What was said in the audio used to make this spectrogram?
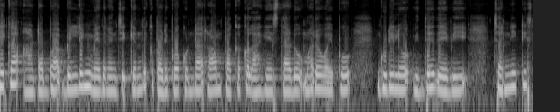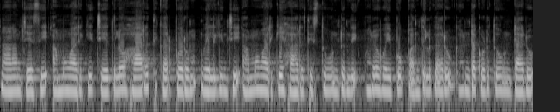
ఇక ఆ డబ్బా బిల్డింగ్ మీద నుంచి కిందకు పడిపోకుండా రామ్ పక్కకు లాగేస్తాడు. మరోవైపు గుడిలో విద్యాదేవి చన్నీటి స్నానం చేసి అమ్మవారికి చేతిలో హారతి కర్పూరం వెలిగించి అమ్మవారికి హారతిస్తూ ఉంటుంది. మరోవైపు పంతులు గారు గంట కొడుతూ ఉంటారు.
